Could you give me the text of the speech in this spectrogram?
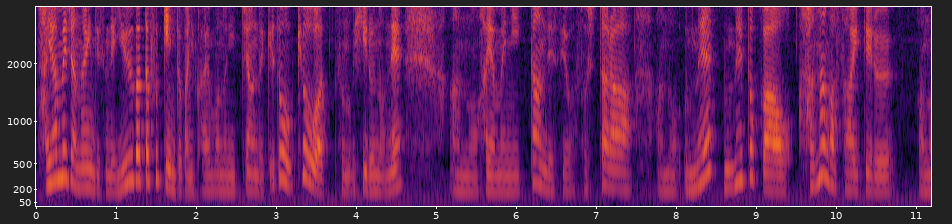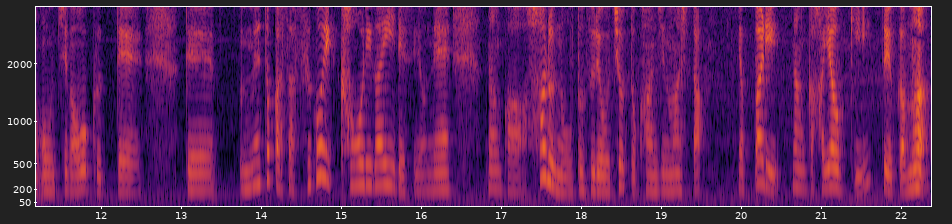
早めじゃないんですね。夕方付近とかに買い物に行っちゃうんだけど今日はその昼のねあの早めに行ったんですよ。そしたらあの梅？梅とか花が咲いてるあのお家が多くってで梅とかさすごい香りがいいですよね。なんか春の訪れをちょっと感じました。やっぱりなんか早起きというかまあ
